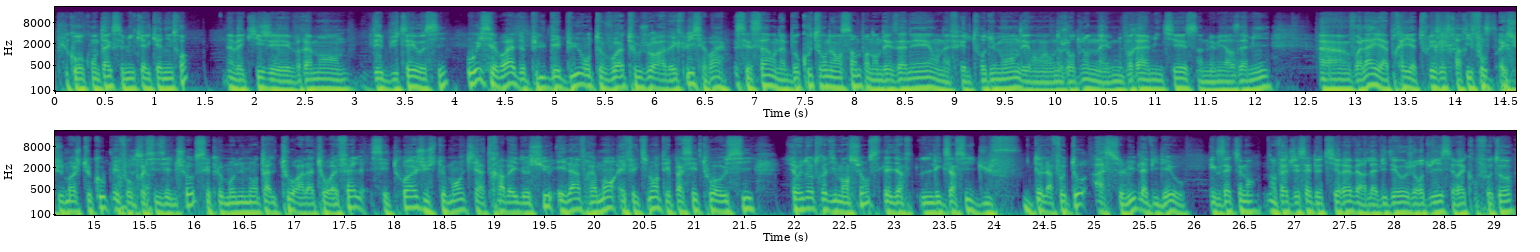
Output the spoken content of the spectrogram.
plus gros contact, c'est Michael Canitro, avec qui j'ai vraiment débuté aussi. Oui, c'est vrai, depuis le début, on te voit toujours avec lui, c'est vrai. C'est ça, on a beaucoup tourné ensemble pendant des années, on a fait le tour du monde et aujourd'hui on a une vraie amitié, c'est un de mes meilleurs amis. Euh, voilà, et après il y a tous les autres artistes. excuse-moi, je te coupe, mais il faut préciser une chose, c'est que le monumental tour à la Tour Eiffel, c'est toi justement qui as travaillé dessus. Et là, vraiment, effectivement, t'es passé toi aussi sur une autre dimension, c'est-à-dire l'exercice de la photo à celui de la vidéo. Exactement. En fait, j'essaie de tirer vers de la vidéo aujourd'hui. C'est vrai qu'en photo,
